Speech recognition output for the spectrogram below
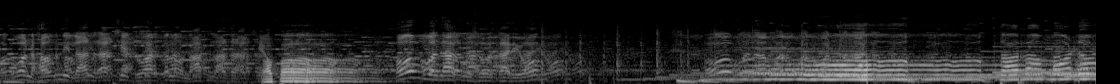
ભગવાન હવની લાજ રાખશે દ્વારકાનો નાથ લાજ રાખશે. ખૂબ મજા આપું છું તારી હો મજા તારા મોડવ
